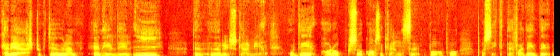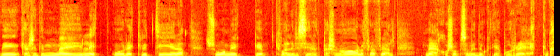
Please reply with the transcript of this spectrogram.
karriärstrukturen en hel del i den, den, ryska armén. Och det har också konsekvenser på, på, på sikt. Därför att det, inte, det är kanske inte möjligt att rekrytera så mycket kvalificerad personal och framförallt människor som, som är duktiga på att räkna.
